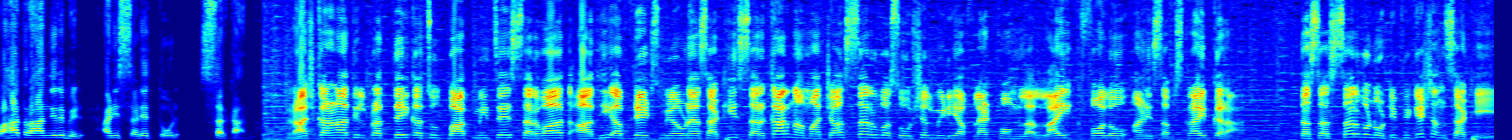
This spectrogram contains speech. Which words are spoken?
पाहत रहा निर्भीड आणि सडेतोड सरकारनं. राजकारणातील प्रत्येक अचूक बातमीचे सर्वात आधी अपडेट्स मिळवण्यासाठी सरकारनामाच्या सर्व सोशल मीडिया प्लॅटफॉर्मला लाईक फॉलो आणि सबस्क्राईब करा. तसंच सर्व नोटिफिकेशनसाठी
